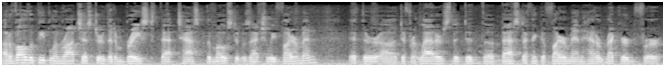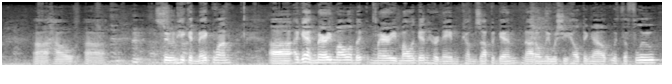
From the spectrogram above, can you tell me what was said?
Out of all the people in Rochester that embraced that task the most, it was actually firemen at their uh, different ladders that did the best. I think a fireman had a record for uh, how uh, soon he could make one. Uh, again, Mary, Mulligan, Mary Mulligan, her name comes up again. Not only was she helping out with the flu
